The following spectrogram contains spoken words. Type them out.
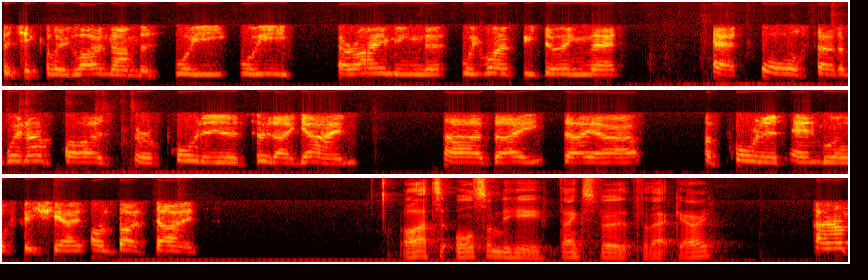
particularly low numbers. We we are aiming that we won't be doing that at all. So that when umpires are appointed in a two-day game, uh, they they are appointed and will officiate on both days. Oh, that's awesome to hear. Thanks for, for that, Gary. Um,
